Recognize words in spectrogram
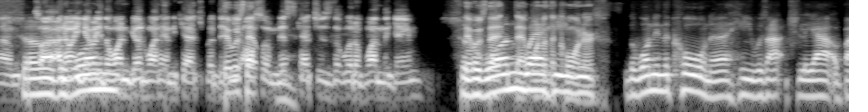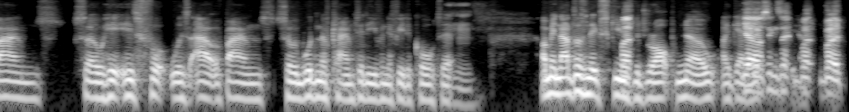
Um, so, so I know he gave me the one good one-handed catch, but did he also that, miss catches that would have won the game? So there the one that, that one in the corner. Was, the one in the corner, he was actually out of bounds. So he, his foot was out of bounds. So it wouldn't have counted even if he'd have caught it. Mm-hmm. I mean, that doesn't excuse but, the drop. No, I get yeah, it. I was say, yeah. but but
